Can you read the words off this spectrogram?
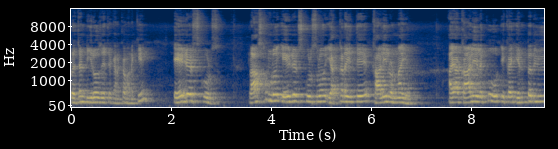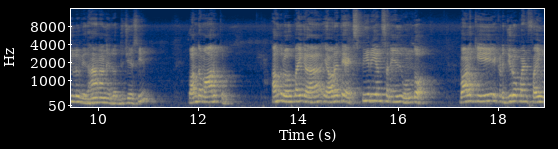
ప్రజెంట్ ఈరోజు అయితే కనుక మనకి ఎయిడెడ్ స్కూల్స్. రాష్ట్రంలో ఎయిడెడ్ స్కూల్స్లో ఎక్కడైతే ఖాళీలు ఉన్నాయో ఆయా ఖాళీలకు ఇక ఇంటర్వ్యూల విధానాన్ని రద్దు చేసి వంద మార్కులు అందులో పైగా ఎవరైతే ఎక్స్పీరియన్స్ అనేది ఉందో వాళ్ళకి ఇక్కడ జీరో పాయింట్ ఫైవ్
